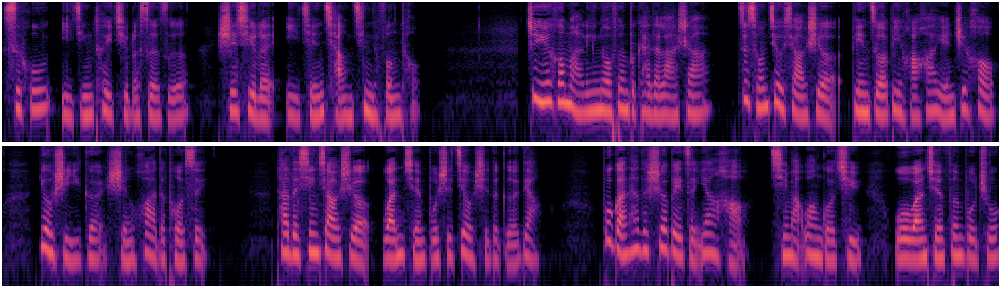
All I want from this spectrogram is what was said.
似乎已经褪去了色泽，失去了以前强劲的风头。至于和玛丽诺分不开的拉莎，自从旧校舍变作碧华花园之后。又是一个神话的破碎，他的新校舍完全不是旧时的格调，不管他的设备怎样好，起码望过去，我完全分不出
